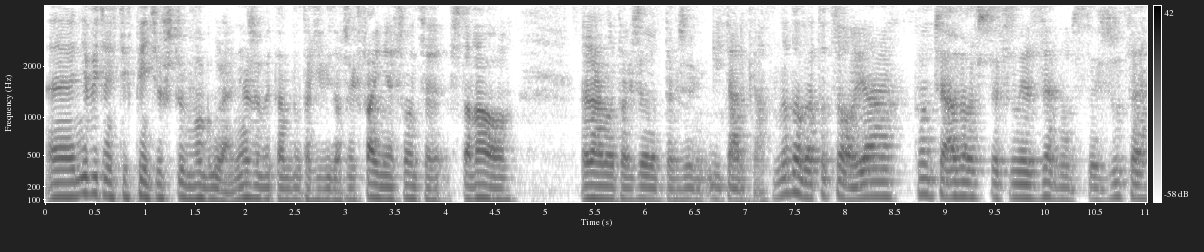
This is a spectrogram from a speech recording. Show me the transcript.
e, nie wyciąć tych pięciu sztuk w ogóle, nie? żeby tam był taki widoczek. Fajnie słońce wstawało rano, także, także gitarka. No dobra, to co? Ja kończę, a zaraz jeszcze w sumie z zewnątrz coś rzucę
